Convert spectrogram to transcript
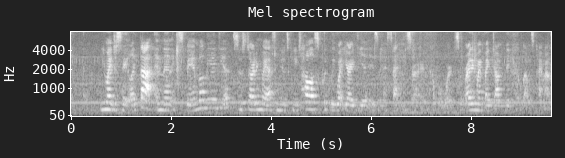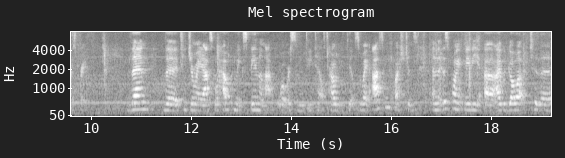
you might just say it like that and then expand on the idea. So starting by asking students, can you tell us quickly what your idea is in a sentence or a couple words? So riding my bike down a big hill, that was the time I was brave. Then the teacher might ask, well, how can we expand on that? What were some details? How detailed? So by asking questions, and at this point, maybe uh, I would go up to the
